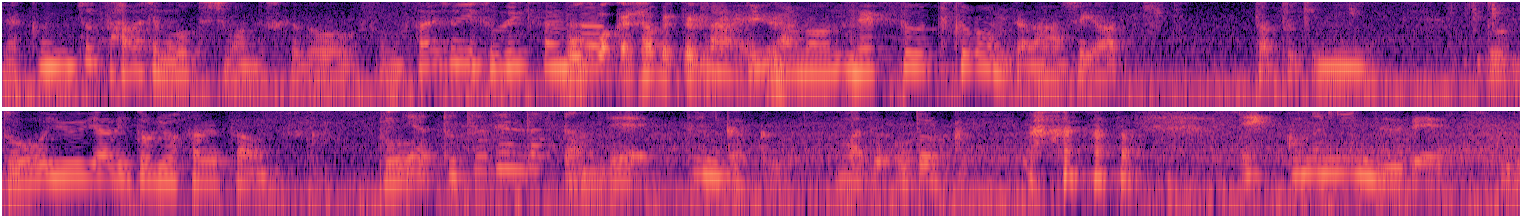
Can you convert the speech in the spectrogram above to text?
逆にちょっと話戻ってしまうんですけどその最初に鈴木さんが僕ばっかり喋ってる あの熱風作ろうみたいな話があった時にどどういうやり取りをされたんですか？いや突然だったんでとにかくまず驚く。えこの人数で作る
